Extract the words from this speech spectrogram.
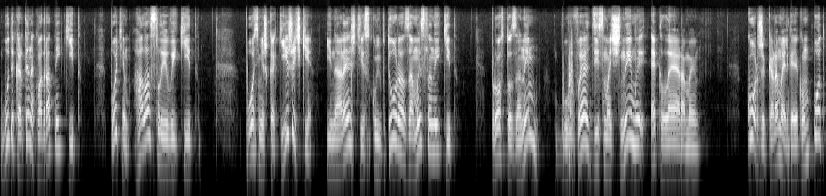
буде картина квадратний кіт, потім галасливий кіт, посмішка кішечки і нарешті скульптура замислений кіт. Просто за ним буфет зі смачними еклерами. Коржик, карамелька і компот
